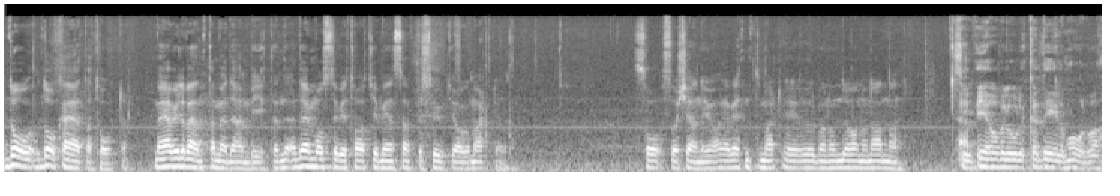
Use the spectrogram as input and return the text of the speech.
Då, då kan jag äta tårta. Men jag vill vänta med den biten. Det måste vi ta ett gemensamt beslut, jag och Martin. Så, så känner jag. Jag vet inte Martin, Urban om du har någon annan? Ja, vi har väl olika delmål va?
